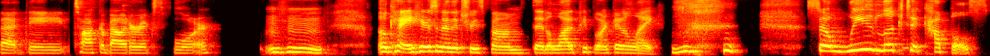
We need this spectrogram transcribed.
that they talk about or explore. Mm-hmm. Okay, here's another truth bomb that a lot of people aren't going to like. so we looked at couples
